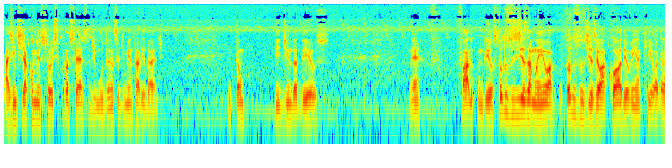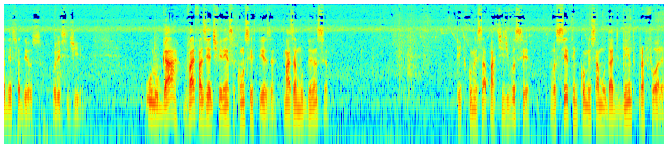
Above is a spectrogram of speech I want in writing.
a gente já começou esse processo de mudança de mentalidade. Então, pedindo a Deus, né? Fale com Deus. Todos os dias da manhã, eu, todos os dias eu acordo, eu venho aqui, eu agradeço a Deus por esse dia o lugar vai fazer a diferença com certeza, mas a mudança tem que começar a partir de você. Você tem que começar a mudar de dentro para fora.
